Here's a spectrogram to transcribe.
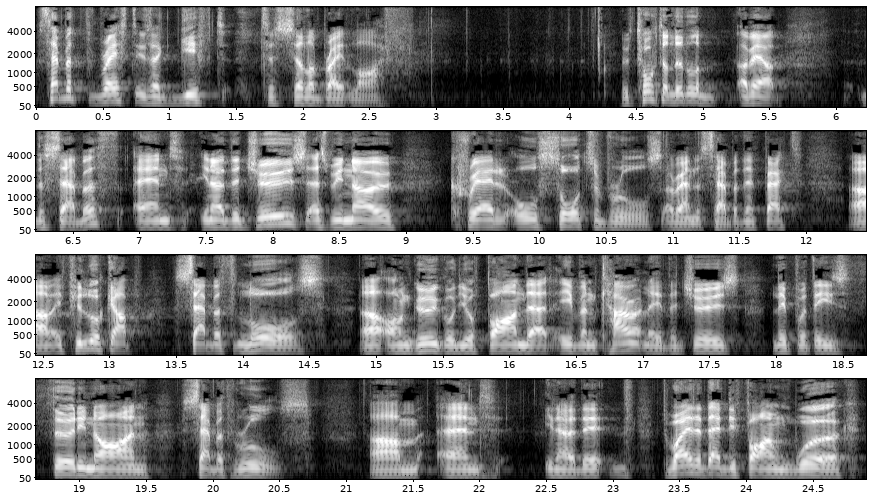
Sabbath rest is a gift to celebrate life. We've talked a little about the Sabbath, and you know the Jews, as we know, created all sorts of rules around the Sabbath. In fact, uh, if you look up Sabbath laws, uh, on Google, you'll find that even currently the Jews live with these 39 Sabbath rules. Um, and, you know, the, the, way that they define work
